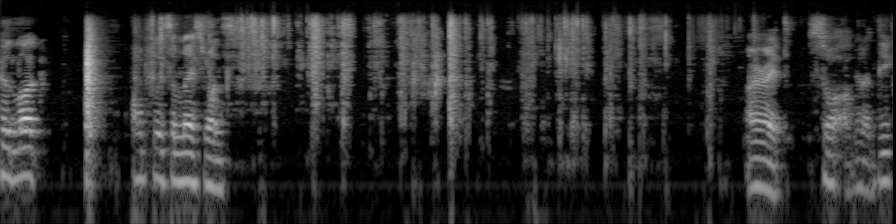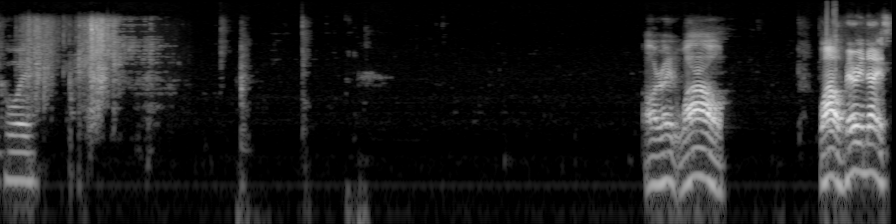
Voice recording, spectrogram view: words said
Good luck. Hopefully some nice ones. All right, so I'm gonna decoy. All right, wow. Wow, very nice.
